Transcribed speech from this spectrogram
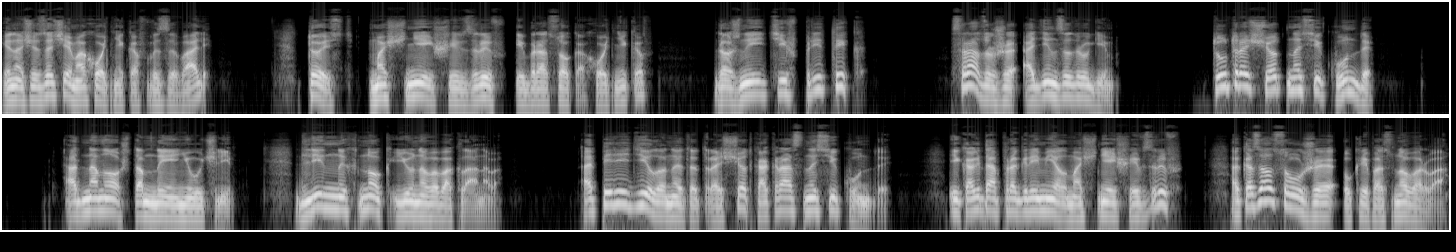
Иначе зачем охотников вызывали? То есть мощнейший взрыв и бросок охотников должны идти впритык, сразу же один за другим. Тут расчет на секунды. Одного штамные не учли. Длинных ног юного Бакланова. Опередил он этот расчет как раз на секунды, и когда прогремел мощнейший взрыв, оказался уже у крепостного рва.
